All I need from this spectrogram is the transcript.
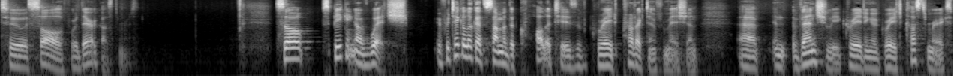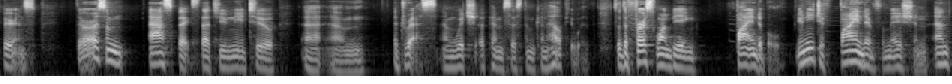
to solve for their customers. So speaking of which, if we take a look at some of the qualities of great product information, uh, in eventually creating a great customer experience, there are some aspects that you need to uh, um, address and which a PIM system can help you with. So the first one being findable. You need to find information, and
